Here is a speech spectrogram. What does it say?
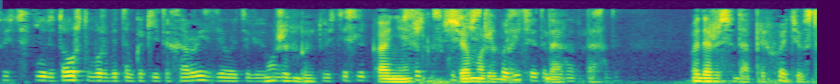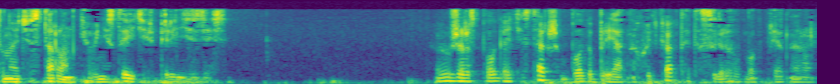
То есть вплоть до того, что, может быть, там какие-то хоры сделать или... Может быть. То есть если Конечно, скутической может быть. позиции, это Да, да. Вы даже сюда приходите, вы становитесь в сторонке, вы не стоите впереди здесь. Вы уже располагаетесь так, чтобы благоприятно, хоть как-то это сыграло благоприятную роль.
